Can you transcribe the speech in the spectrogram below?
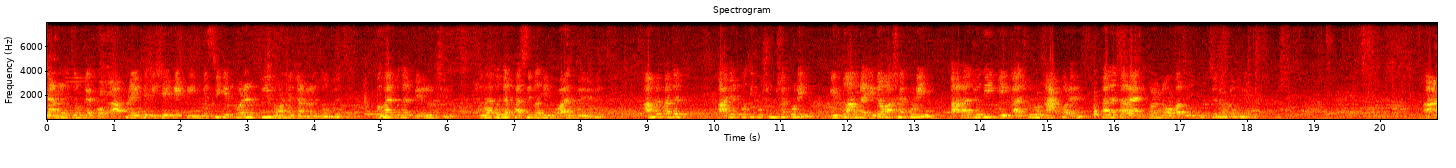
জার্নালিজমটা আপনারা একটু এসে এটা একটু ইনভেস্টিগেট করেন, কি ধরনের জার্নালিজম হয়েছে, কোথায় কোথায় বেলুন ছিল, কোথায় কোথায় ফাঁসিবাদী বয়ান তৈরি হয়েছে। আমরা তাদের কাজের প্রতি প্রশংসা করি, কিন্তু আমরা এটাও আশা করি তারা যদি এই কাজগুলো না করেন, তাহলে তারা এক ধরনের অবাধ করছেন আমরা মনে করি। আর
